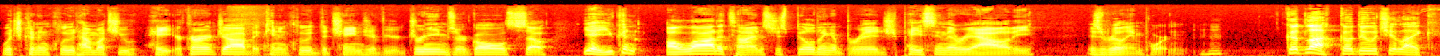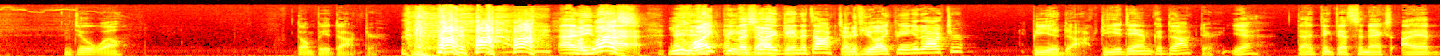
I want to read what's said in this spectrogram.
which could include how much you hate your current job. It can include the change of your dreams or goals. So, yeah, you can, a lot of times, just building a bridge, pacing the reality is really important. Mm-hmm. Good luck. Go do what you like and do it well. Don't be a doctor. I mean, unless I- you like being unless you like being a doctor. And if you like being a doctor, be a doctor. be a damn good doctor. Yeah. I think that's an ex. I have.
